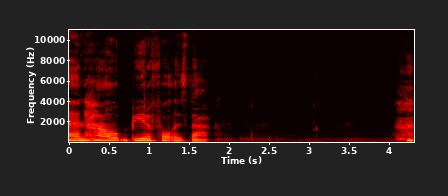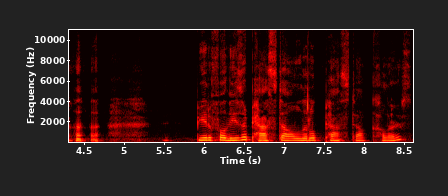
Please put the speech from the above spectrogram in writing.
and how beautiful is that? beautiful. These are pastel, little pastel colors.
